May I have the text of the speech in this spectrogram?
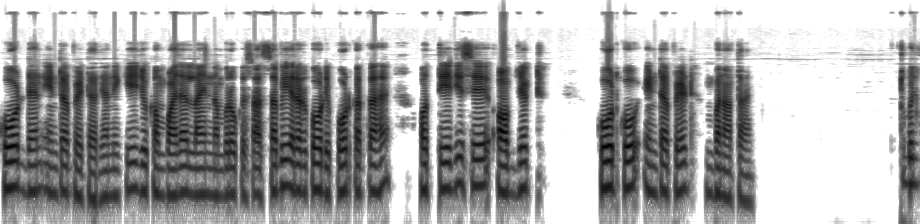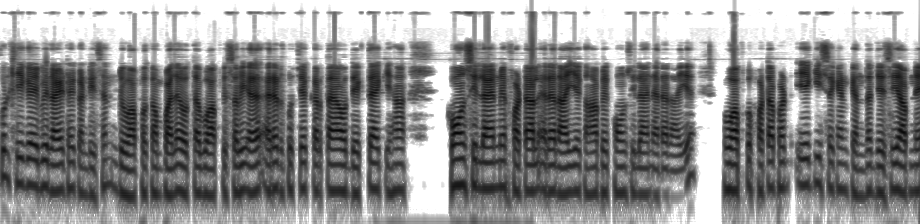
code then interpreter यानी कि जो कंपाइलर लाइन नंबरों के साथ सभी एरर को रिपोर्ट करता है और तेज़ी से ऑब्जेक्ट कोड को इंटरप्रेट बनाता है। तो बिल्कुल ठीक है, ये भी राइट है कंडीशन जो आपका कंपाइलर होता है वो आपके सभी एरर को चेक करता है और देखता है कि हाँ कौन सी लाइन में फटाल एरर आई है, कहाँ पे कौन सी लाइन एरर आई है, वो आपको फटाफट एक ही सेकंड के अंदर जैसे ही आपने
